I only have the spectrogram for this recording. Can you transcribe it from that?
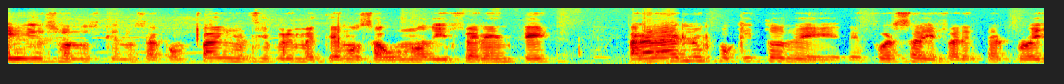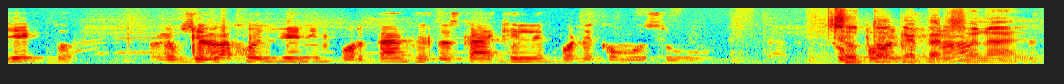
ellos son los que nos acompañan. Siempre metemos a uno diferente para darle un poquito de, de fuerza diferente al proyecto. Porque pues el bajo es bien importante, entonces cada quien le pone como su... Su toque personal.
